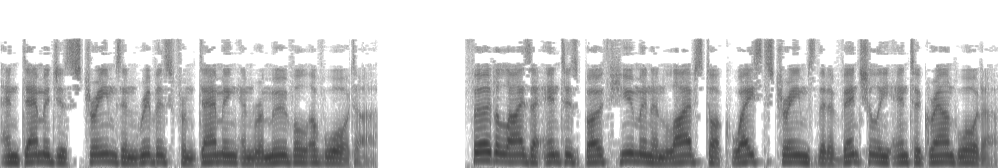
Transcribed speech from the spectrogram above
and damages streams and rivers from damming and removal of water. Fertilizer enters both human and livestock waste streams that eventually enter groundwater,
